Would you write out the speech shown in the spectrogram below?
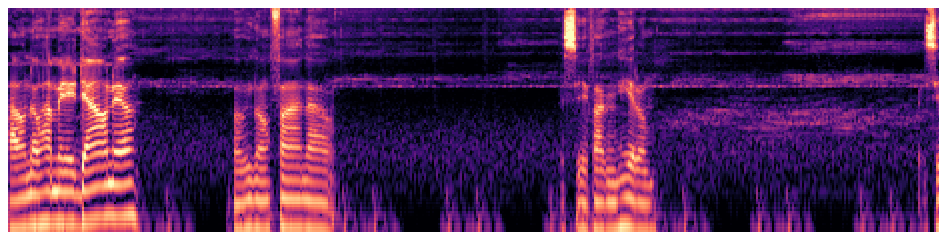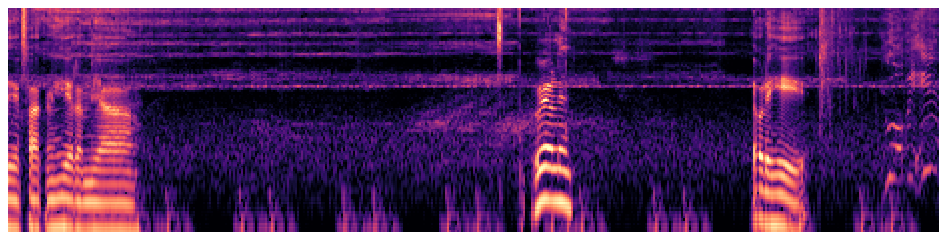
I don't know how many down there, but we're gonna find out. Let's see if I can hit them. Let's see if I can hit them, y'all. Really? Go to head. You over here?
